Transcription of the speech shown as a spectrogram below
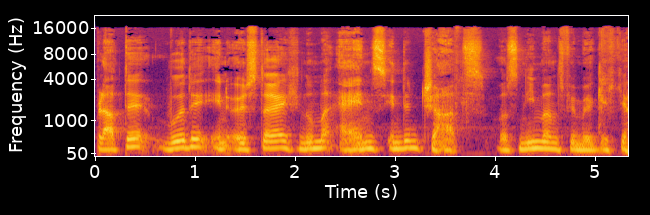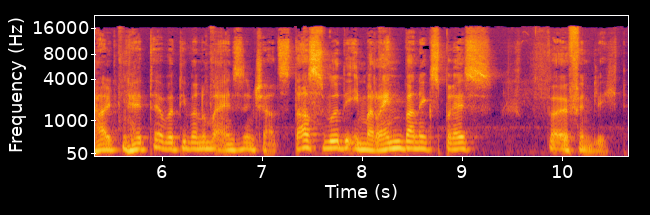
Platte wurde in Österreich Nummer eins in den Charts, was niemand für möglich gehalten hätte, aber die war Nummer eins in den Charts. Das wurde im Rennbahn-Express veröffentlicht.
